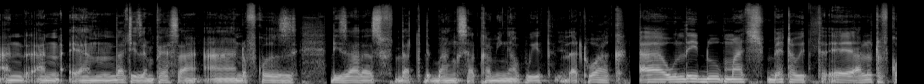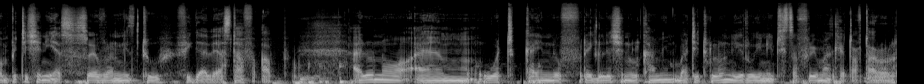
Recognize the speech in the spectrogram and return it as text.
and and and that is M-Pesa, and of course these others that the banks are coming up with that work. Uh, will they do much better with uh, a lot of competition? Yes. So everyone needs to figure their stuff up. I don't know um, what kind of regulation will come in, but it will only ruin it. It's a free market after all.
